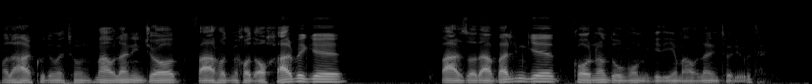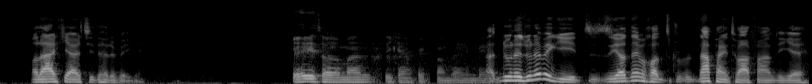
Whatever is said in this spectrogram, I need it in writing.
حالا هر کدومتون. معمولا اینجا فرهاد می‌خواد آخر بگه فرزاد اول میگه کارونا هم دوم میگه دیگه معمولا اینطوری بود حالا هر کی هر چی داره بگه. برید حالا من یکم فکر کنم در این دونه دونه بگید زیاد نمی‌خواد. نپرین تو حرف هم دیگه.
